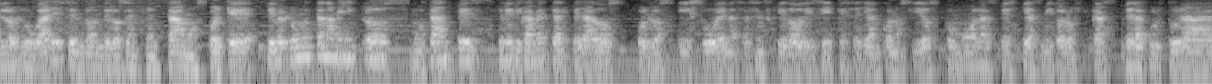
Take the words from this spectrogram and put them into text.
en, los lugares en donde los enfrentamos. Porque si me preguntan a mí, los mutantes genéticamente alterados por los Isu en Assassin's Creed Odyssey, que serían conocidos como las bestias mitológicas de la cultura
